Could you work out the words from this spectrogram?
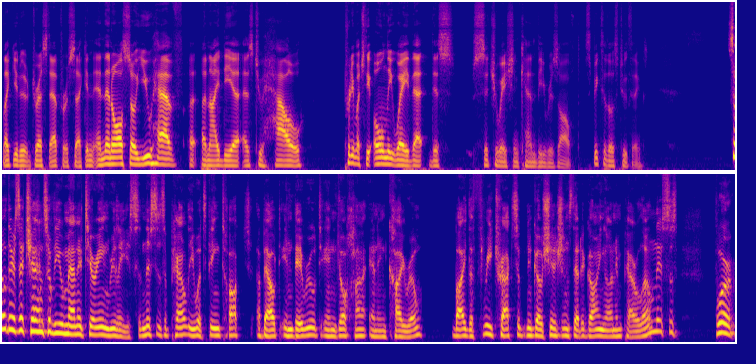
like you to address that for a second. And then also, you have a, an idea as to how pretty much the only way that this situation can be resolved. Speak to those two things. So there's a chance of humanitarian release, and this is apparently what's being talked about in Beirut, in Doha, and in Cairo by the three tracks of negotiations that are going on in parallel. And this is for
